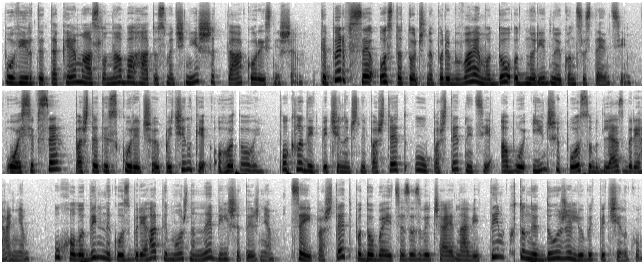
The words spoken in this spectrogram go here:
Повірте, таке масло набагато смачніше та корисніше. Тепер все остаточно перебиваємо до однорідної консистенції. Ось і все. Паштет із курячої печінки готовий. Покладіть печіночний паштет у паштетниці або інший посуд для зберігання. У холодильнику зберігати можна не більше тижня. Цей паштет подобається зазвичай навіть тим, хто не дуже любить печінку.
